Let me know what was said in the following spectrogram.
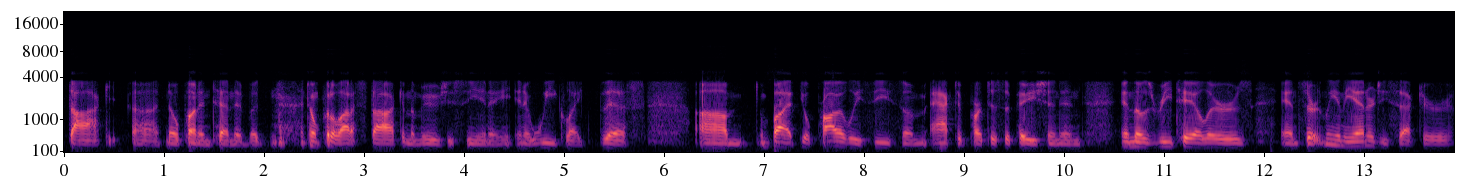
stock, uh, no pun intended, but I don't put a lot of stock in the moves you see in a in a week like this. Um, but you'll probably see some active participation in in those retailers, and certainly in the energy sector.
